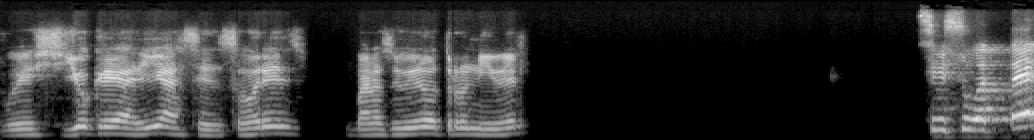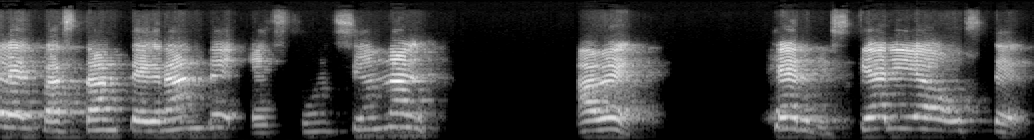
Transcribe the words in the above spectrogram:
Pues yo crearía sensores para subir a otro nivel. Si su hotel es bastante grande, es funcional. A ver, Hervis, ¿qué haría usted?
